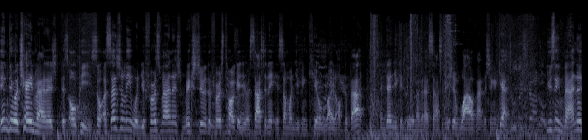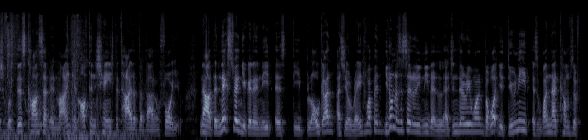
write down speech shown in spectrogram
into a chain vanish is OP. So essentially when you first vanish, make sure the first target you assassinate is someone you can kill right off the bat and then you can do another assassination while vanishing again. Using vanish with this concept in mind can often change the tide of the battle for you. Now, the next thing you're gonna need is the blowgun as your range weapon. You don't necessarily need a legendary one, but what you do need is one that comes with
